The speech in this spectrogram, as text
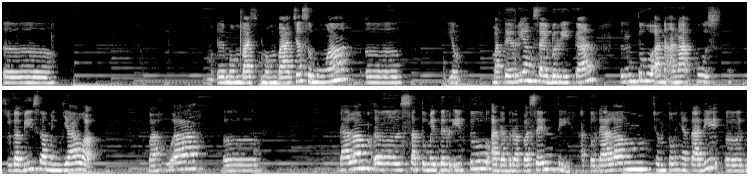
eh, eh, membaca, membaca semua eh, yang materi yang saya berikan tentu anak-anakku sudah bisa menjawab bahwa eh, dalam eh, satu meter itu ada berapa senti? Atau dalam contohnya tadi eh, 2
